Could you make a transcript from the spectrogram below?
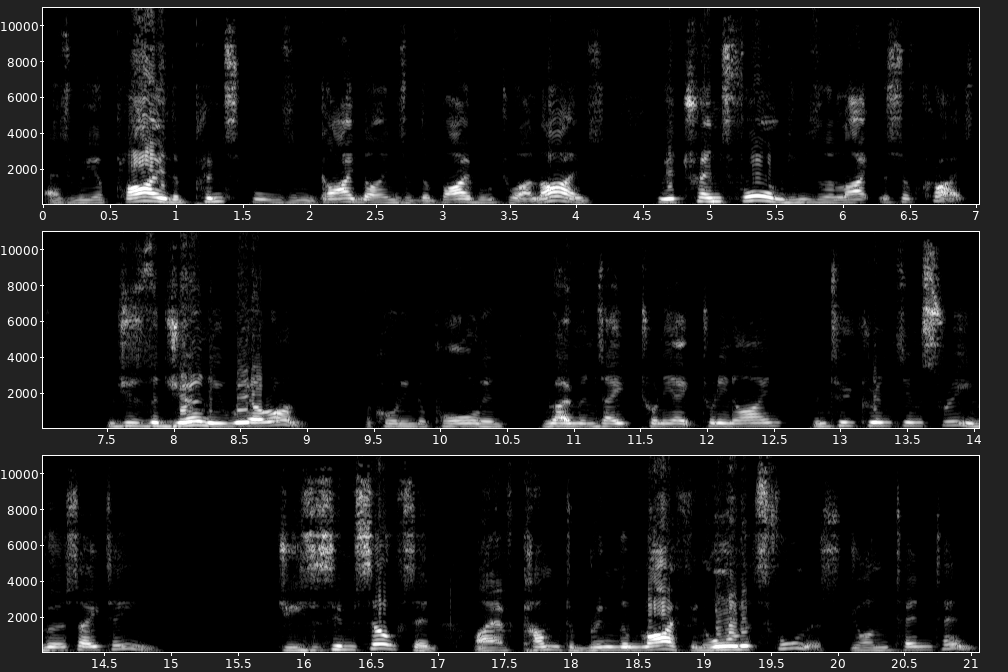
As we apply the principles and guidelines of the Bible to our lives, we are transformed into the likeness of Christ, which is the journey we are on, according to Paul in Romans 8, 28, 29 and 2 Corinthians 3, verse 18. Jesus himself said, I have come to bring them life in all its fullness, John 10, 10.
